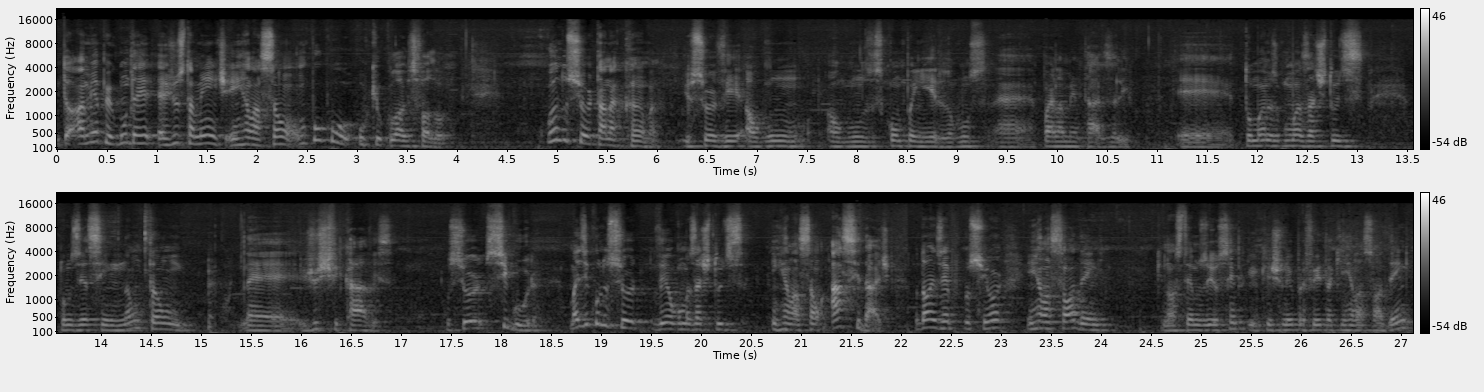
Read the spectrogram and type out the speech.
Então a minha pergunta é, é justamente em relação um pouco o que o Clóvis falou. Quando o senhor está na Câmara e o senhor vê algum, alguns companheiros, alguns é, parlamentares ali, é, tomando algumas atitudes, vamos dizer assim, não tão é, justificáveis, o senhor segura. Mas e quando o senhor vê algumas atitudes em relação à cidade? Vou dar um exemplo para o senhor em relação à dengue que nós temos, eu sempre questionei o prefeito aqui em relação à dengue,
